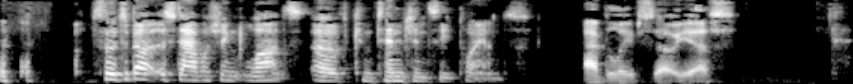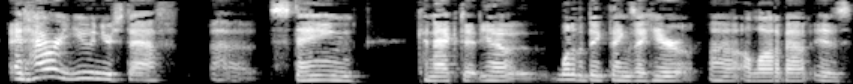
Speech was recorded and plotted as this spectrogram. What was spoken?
so it's about establishing lots of contingency plans. I believe so, yes. And how are you and your staff uh, staying connected? You know, one of the big things I hear uh, a lot about is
